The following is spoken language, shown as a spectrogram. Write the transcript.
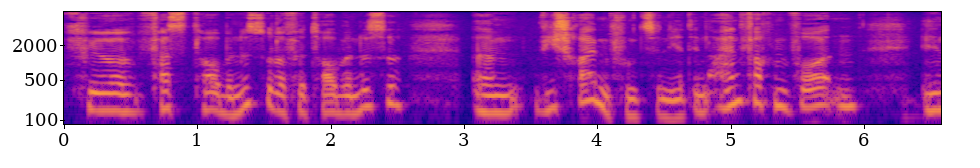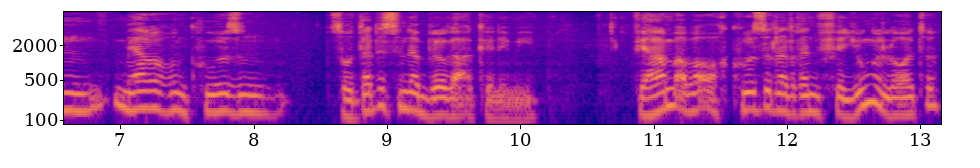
für fast taube Nüsse oder für taube Nüsse, ähm, wie Schreiben funktioniert. In einfachen Worten, in mehreren Kursen. So, das ist in der Bürgerakademie. Wir haben aber auch Kurse da drin für junge Leute,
